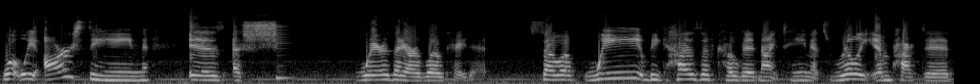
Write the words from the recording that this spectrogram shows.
What we are seeing is a shift where they are located. So we, because of COVID 19, it's really impacted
